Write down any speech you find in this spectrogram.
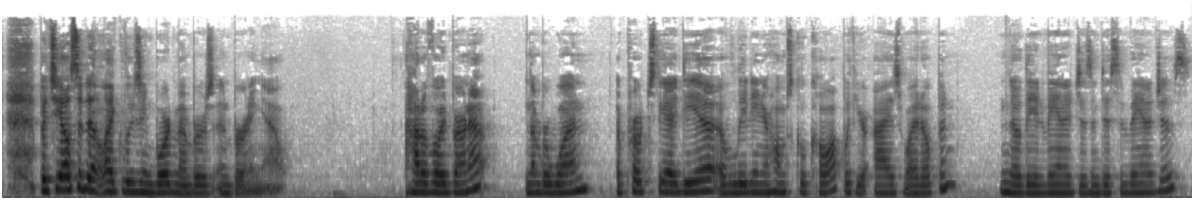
but she also didn't like losing board members and burning out. How to avoid burnout? Number one, approach the idea of leading your homeschool co-op with your eyes wide open. Know the advantages and disadvantages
